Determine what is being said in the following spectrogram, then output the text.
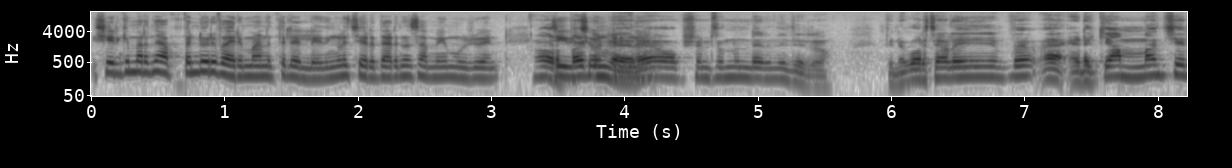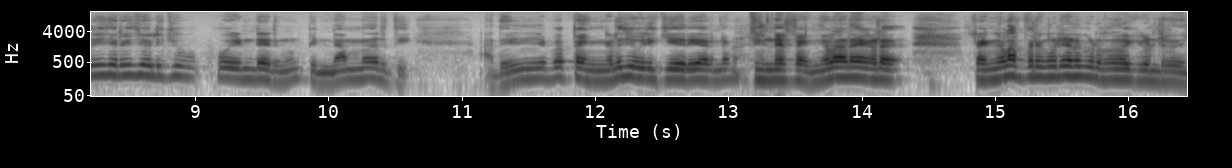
ശരിക്കും പറഞ്ഞാൽ അപ്പന്റെ ഒരു വരുമാനത്തിലല്ലേ നിങ്ങൾ ചെറുതായിരുന്ന സമയം മുഴുവൻ ഓപ്ഷൻസ് ഒന്നും ഉണ്ടായിരുന്നില്ലല്ലോ. പിന്നെ കുറച്ച് നാൾ കഴിഞ്ഞപ്പോൾ ഇടയ്ക്ക് അമ്മ ചെറിയ ചെറിയ ജോലിക്ക് പോയിട്ടുണ്ടായിരുന്നു പിന്നെ അമ്മ നിർത്തി. അത് കഴിഞ്ഞപ്പോൾ പെങ്ങൾ ജോലിക്ക് കയറി കാരണം പിന്നെ പെങ്ങളാണ് ഞങ്ങളുടെ പെങ്ങളപ്പനും കൂടിയാണ് കുടുംബം നോക്കിക്കൊണ്ടിരുന്നത്.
